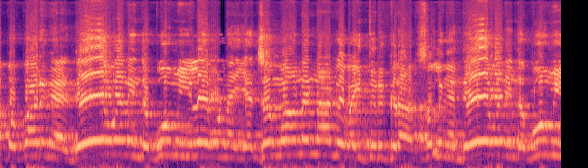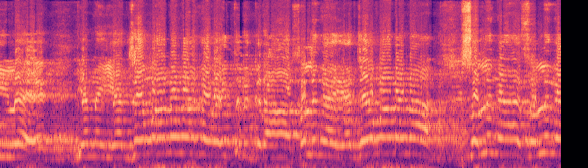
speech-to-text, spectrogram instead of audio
அப்ப பாருங்க தேவன் இந்த பூமியில உன்னை எஜமானனாக வைத்திருக்கிறார். சொல்லுங்க தேவன் இந்த பூமியில என்னை எஜமானனாக இருக்கிறார் சொல்லுங்க எஜமானனா? சொல்லுங்க சொல்லுங்க.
